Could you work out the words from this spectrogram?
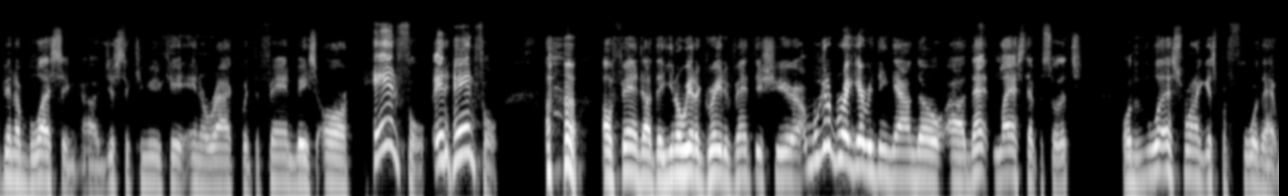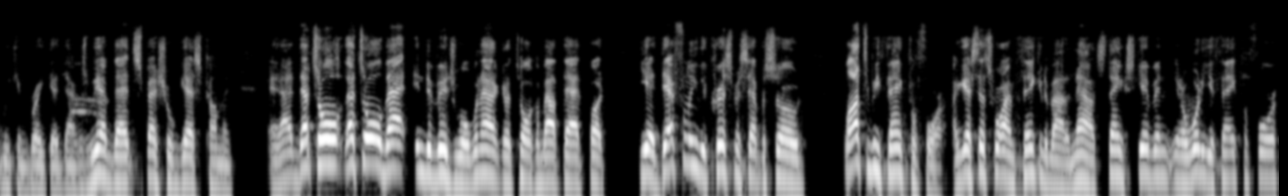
been a blessing uh, just to communicate, interact with the fan base. Our handful, in handful of fans out there. You know, we had a great event this year. We're gonna break everything down though. Uh, that last episode, that's or the last one, I guess, before that, we can break that down because we have that special guest coming, and I, that's all. That's all that individual. We're not to talk about that, but yeah, definitely the Christmas episode. A lot to be thankful for. I guess that's why I'm thinking about it now. It's Thanksgiving. You know, what are you thankful for?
